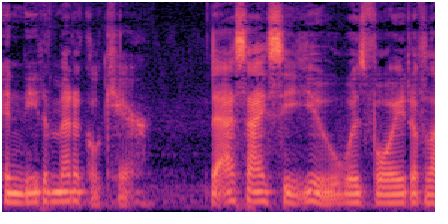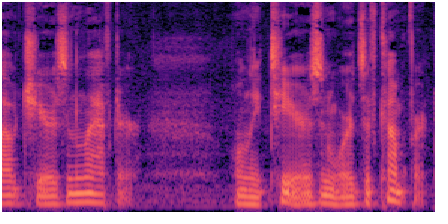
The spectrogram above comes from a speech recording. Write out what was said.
in need of medical care. The SICU was void of loud cheers and laughter, only tears and words of comfort.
